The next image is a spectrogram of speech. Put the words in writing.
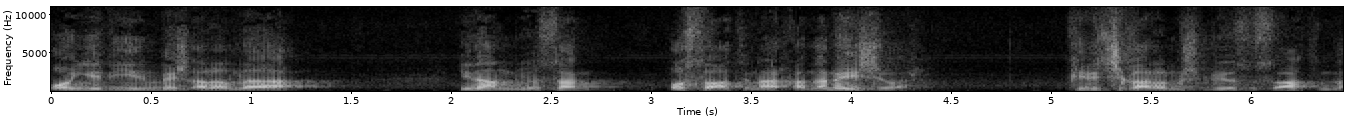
17-25 Aralık'a inanmıyorsan o saatin arkanda ne işi var? Pili çıkarılmış biliyorsun saatinde.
